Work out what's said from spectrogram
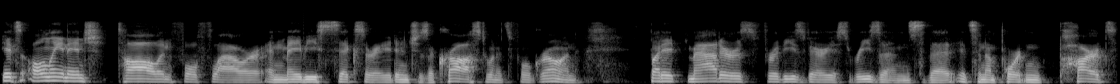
it's only an inch tall in full flower and maybe six or eight inches across when it's full grown but it matters for these various reasons that it's an important part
